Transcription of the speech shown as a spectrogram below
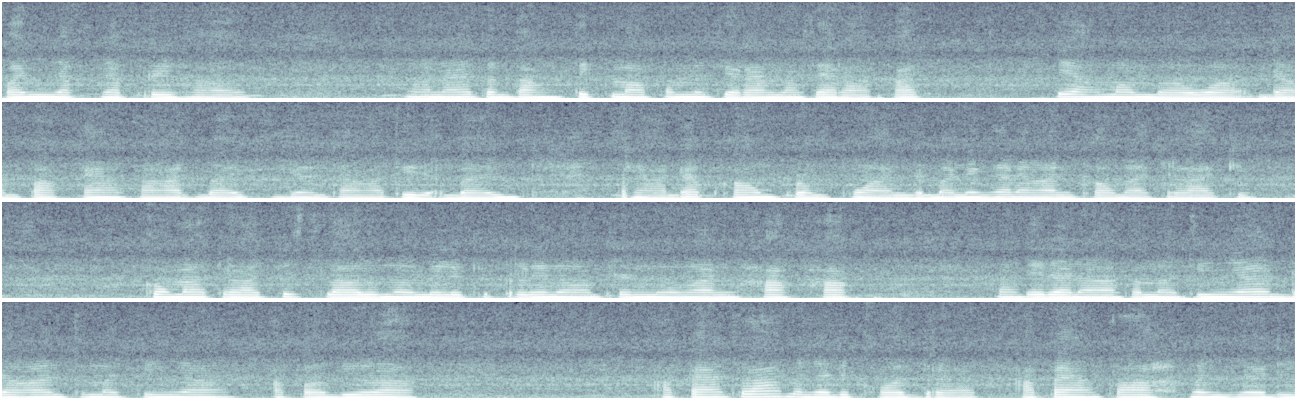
banyaknya perihal mengenai tentang stigma pemikiran masyarakat yang membawa dampak yang sangat baik dan sangat tidak baik terhadap kaum perempuan dibandingkan dengan kaum laki-laki. Kaum laki-laki selalu memiliki perlindungan-perlindungan hak-hak yang tidak dengan semestinya dengan semestinya apabila apa yang telah menjadi kodrat apa yang telah menjadi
